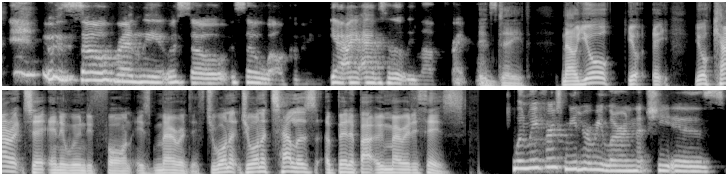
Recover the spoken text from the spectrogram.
it was so friendly. It was so so welcoming. Yeah, I absolutely love Fright Fest. Indeed. Now your your eh, your character in A Wounded Fawn is Meredith. Do you want to do you want to tell us a bit about who Meredith is? When we first meet her, we learn that she is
